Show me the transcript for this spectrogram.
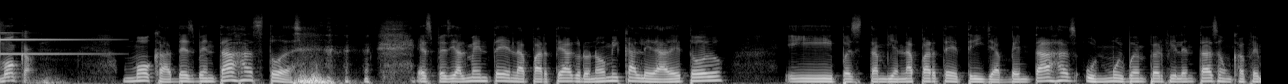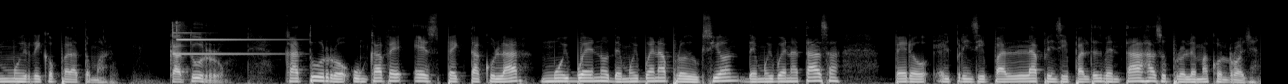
Moca. Moca, desventajas todas, especialmente en la parte agronómica, le da de todo y pues también la parte de trilla. Ventajas, un muy buen perfil en taza, un café muy rico para tomar. Caturro. Caturro, un café espectacular, muy bueno, de muy buena producción, de muy buena taza, pero el principal, la principal desventaja, su problema con roya.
